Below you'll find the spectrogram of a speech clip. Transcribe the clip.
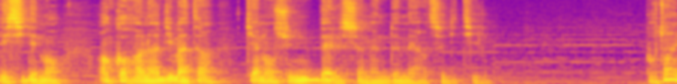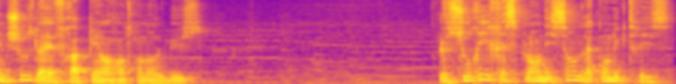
Décidément, encore un lundi matin qui annonce une belle semaine de merde, se dit-il. Pourtant, une chose l'avait frappé en rentrant dans le bus. Le sourire resplendissant de la conductrice.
